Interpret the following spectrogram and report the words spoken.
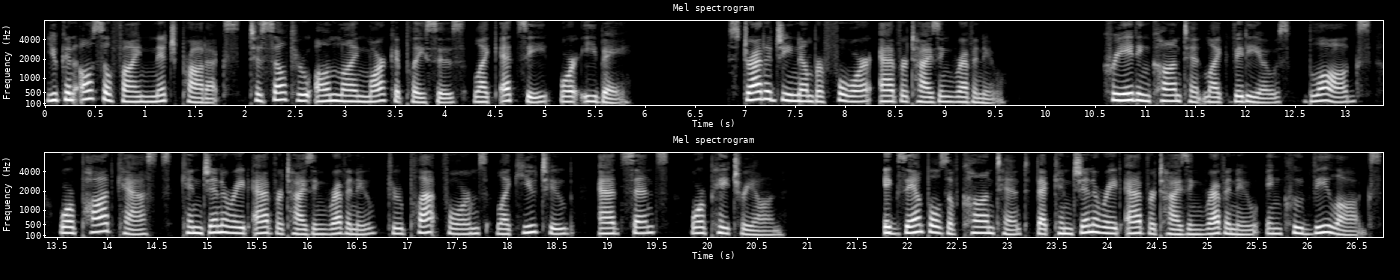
You can also find niche products to sell through online marketplaces like Etsy or eBay. Strategy number 4 Advertising Revenue. Creating content like videos, blogs, or podcasts can generate advertising revenue through platforms like YouTube, AdSense, or Patreon. Examples of content that can generate advertising revenue include vlogs,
